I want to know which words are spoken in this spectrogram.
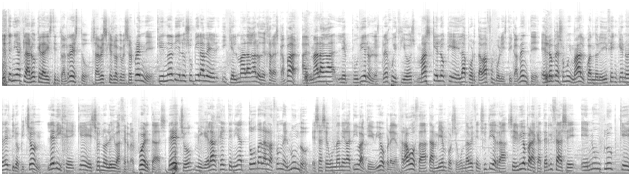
Yo tenía claro que era distinto al resto. ¿Sabes qué es lo que me sorprende? Que nadie lo supiera ver y que el Málaga lo dejara escapar. Al Málaga le pudieron los prejuicios más que lo que él aportaba futbolísticamente. Él lo pasó muy mal cuando le dicen que no en el tiro pichón. Le dije que eso no le iba a cerrar puertas. De hecho, Miguel Ángel tenía toda la razón del mundo. Esa segunda negativa que vio Brian Zaragoza, también por segunda vez en su tierra, sirvió para que aterrizase en un club que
